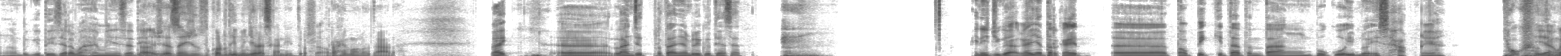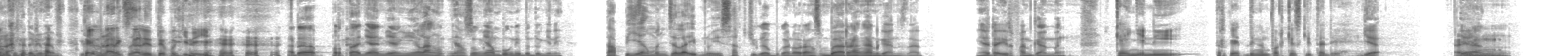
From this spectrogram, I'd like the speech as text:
Hmm, begitu cara memahami Ustaz ya. Eh, Saya Yusuf Qardi menjelaskan itu. Rahimahullah taala. Baik, eh, lanjut pertanyaan berikutnya, Set. Ini juga kayaknya terkait eh, topik kita tentang buku Ibnu Ishaq ya. Yang waktu kita, kita, kita Kayak menarik sekali tuh begini. Ada pertanyaan yang ini lang- langsung nyambung nih bentuk ini. Tapi yang mencela Ibnu Ishaq juga bukan orang sembarangan kan, Ustaz? Ini ada Irfan Ganteng. Kayaknya ini terkait dengan podcast kita deh. Ya, Eh, yang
